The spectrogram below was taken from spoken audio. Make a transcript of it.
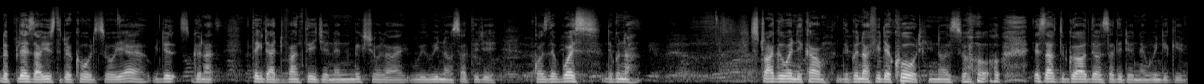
the players are used to the code. So yeah, we're just gonna take the advantage and then make sure that we win on Saturday. Because the boys, they're gonna struggle when they come. They're gonna feel the code, you know. So they just have to go out there on Saturday and win the game.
